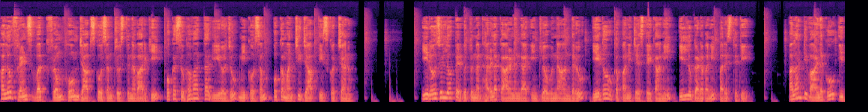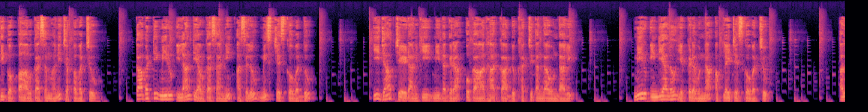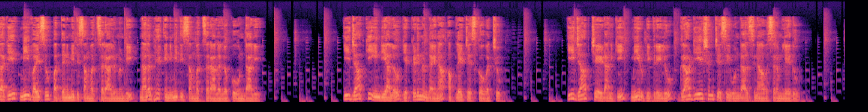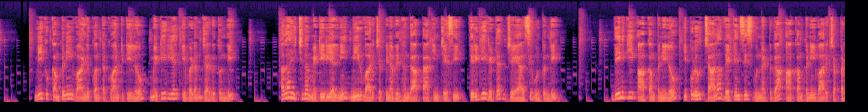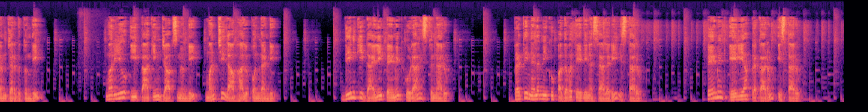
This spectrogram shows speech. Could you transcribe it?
Hello friends work from home jobs కోసం చూస్తున్న వారికి ఒక శుభవార్త ఈరోజు మీకోసం ఒక మంచి జాబ్ తీసుకొచ్చాను. ఈ రోజుల్లో పెరుగుతున్న ధరల కారణంగా ఇంట్లో ఉన్న అందరూ ఏదో ఒక పని చేస్తే కానీ ఇల్లు గడవని పరిస్థితి. అలాంటి వాళ్ళకు ఇది గొప్ప అవకాశం అని చెప్పవచ్చు. కాబట్టి మీరు ఇలాంటి అవకాశాన్ని అసలు మిస్ చేసుకోవద్దు. ఈ జాబ్ చేయడానికి మీ దగ్గర ఒక ఆధార్ కార్డు ఖచ్చితంగా ఉండాలి. మీరు ఇండియాలో ఎక్కడ ఉన్నా అప్లై చేసుకోవచ్చు. అలాగే మీ వయసు పద్దెనిమిది సంవత్సరాల నుండి నలభై ఎనిమిది సంవత్సరాలలోపు ఉండాలి. ఈ జాబ్కి ఇండియాలో ఎక్కడి నుండైనా అప్లై చేసుకోవచ్చు. ఈ జాబ్ చేయడానికి మీరు డిగ్రీలు గ్రాడ్యుయేషన్ చేసి ఉండాల్సిన అవసరం లేదు. మీకు కంపెనీ వాళ్ళు కొంత క్వాంటిటీలో మెటీరియల్ ఇవ్వడం జరుగుతుంది. అలా ఇచ్చిన మెటీరియల్ని మీరు వారు చెప్పిన విధంగా ప్యాకింగ్ చేసి తిరిగి రిటర్న్ చేయాల్సి ఉంటుంది. దీనికి ఆ కంపెనీలో ఇప్పుడు చాలా వేకెన్సీస్ ఉన్నట్టుగా ఆ కంపెనీ వారు చెప్పడం జరుగుతుంది. మరియు ఈ ప్యాకింగ్ జాబ్స్ నుండి మంచి లాభాలు పొందండి. దీనికి డైలీ పేమెంట్ కూడా ఇస్తున్నారు. ప్రతి నెల మీకు పదవ తేదీన శాలరీ ఇస్తారు. పేమెంట్ ఏరియా ప్రకారం ఇస్తారు.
